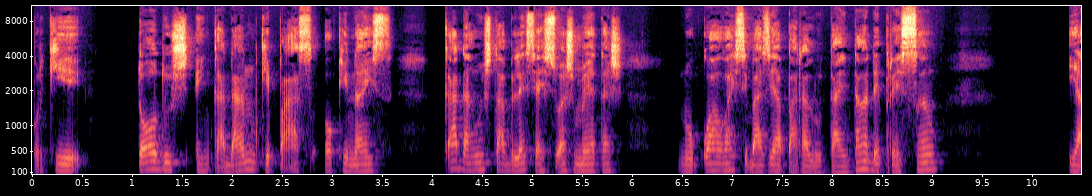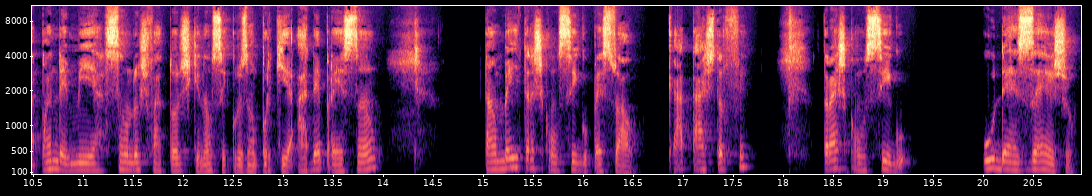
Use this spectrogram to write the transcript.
porque todos em cada ano que passa ou que nasce, cada um estabelece as suas metas no qual vai se basear para lutar. Então a depressão e a pandemia são dois fatores que não se cruzam, porque a depressão também traz consigo, pessoal, catástrofe, traz consigo o desejo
